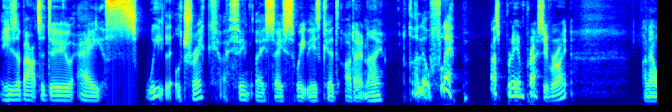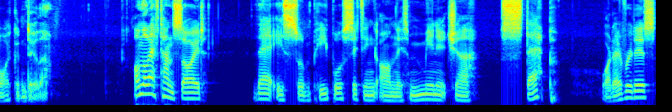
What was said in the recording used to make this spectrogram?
He's about to do a sweet little trick. I think they say sweet, these kids. I don't know. Look at that little flip. That's pretty impressive, right? I know I couldn't do that. On the left hand side, there is some people sitting on this miniature step, whatever it is,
